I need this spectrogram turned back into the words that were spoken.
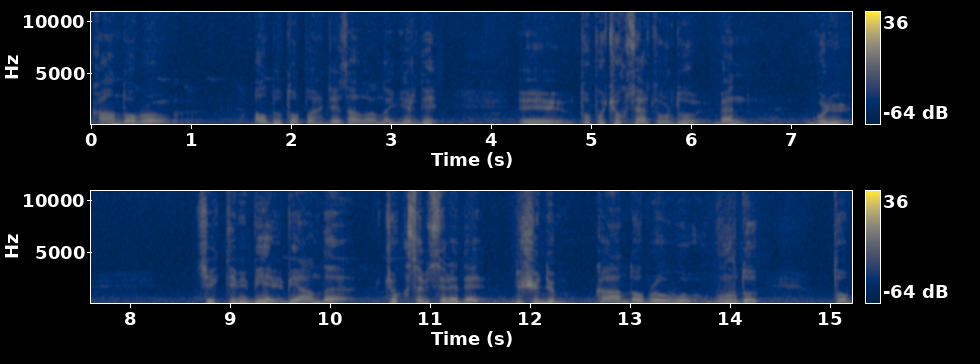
Kaan Dobro aldığı topa ceza alanına girdi. E, topa çok sert vurdu. Ben golü çektiğimi bir, bir anda çok kısa bir sürede düşündüm. Kaan Dobro vu- vurdu. Top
